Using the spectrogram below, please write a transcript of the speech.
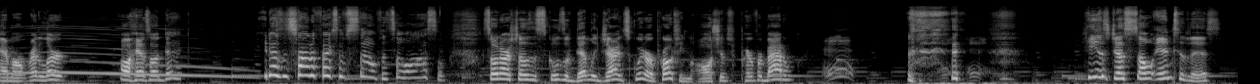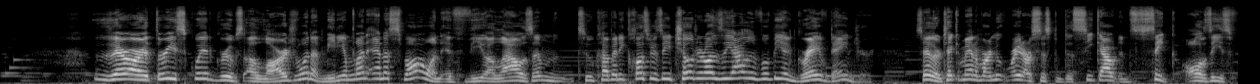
Admiral Red Alert. All hands on deck. He does the sound effects himself. It's so awesome. Sonar shows the schools of deadly giant squid are approaching. All ships prepare for battle. he is just so into this. There are three squid groups, a large one, a medium one, and a small one. If V allows them to come any closer, Z children on Z island will be in grave danger. Sailor, take command of our new radar system to seek out and sink all these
